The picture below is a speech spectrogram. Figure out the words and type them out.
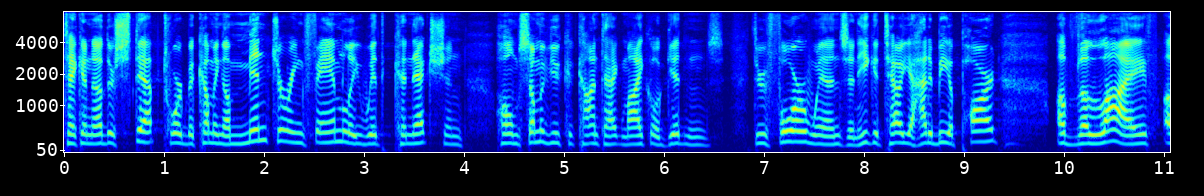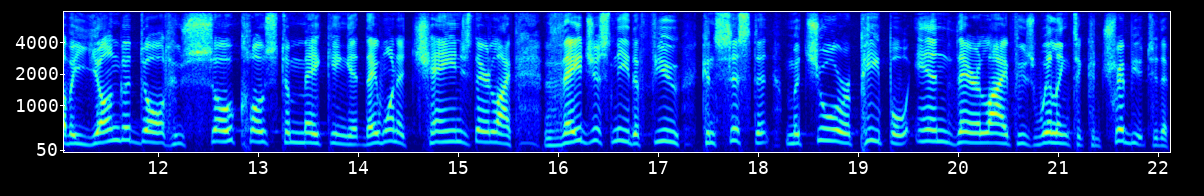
take another step toward becoming a mentoring family with Connection Home. Some of you could contact Michael Giddens through Four Winds, and he could tell you how to be a part of the life of a young adult who's so close to making it. They want to change their life. They just need a few consistent, mature people in their life who's willing to contribute to them,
